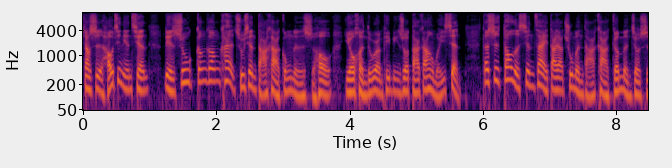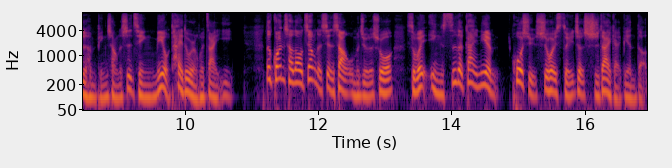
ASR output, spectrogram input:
像是好几年前，脸书刚刚开始出现打卡功能的时候，有很多人批评说打卡很危险。但是到了现在，大家出门打卡根本就是很平常的事情，没有太多人会在意。那观察到这样的现象，我们觉得说，所谓隐私的概念，或许是会随着时代改变的。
